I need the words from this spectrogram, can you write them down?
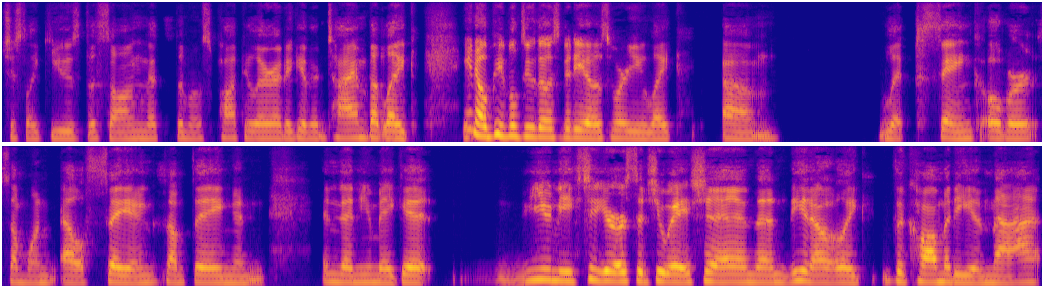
just like use the song that's the most popular at a given time but like you know people do those videos where you like um lip sync over someone else saying something and and then you make it unique to your situation and you know like the comedy in that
